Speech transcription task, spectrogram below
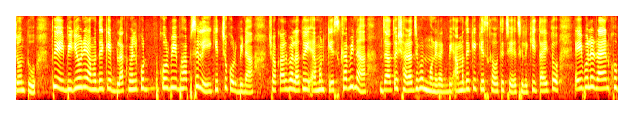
জন্তু, তুই এই ভিডিও নিয়ে আমাদেরকে ব্ল্যাকমেল করবি ভাবছিলি? কিচ্ছু করবি না। সকালবেলা তুই এমন কেস খাবি না যা তুই সারা জীবন মনে রাখবি। আমাদেরকে কেস খাওয়াতে চেয়েছিলি, কি তাই তো? এই বলে রায়ান খুব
